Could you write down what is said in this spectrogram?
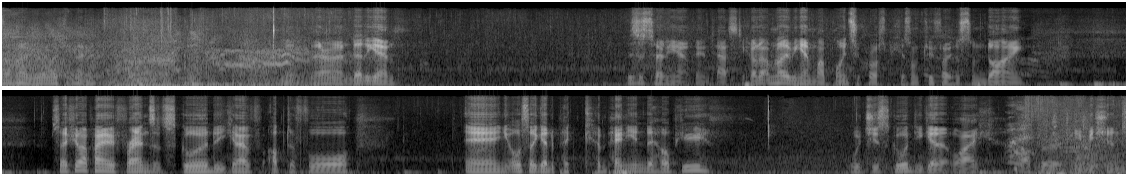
Oh no, you're away from there. Yep, there I am, dead again. This is turning out fantastic. I am not even getting my points across because I'm too focused on dying. So if you are playing with friends, it's good. You can have up to four. And you also get a companion to help you. Which is good. You get it like after a few missions.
